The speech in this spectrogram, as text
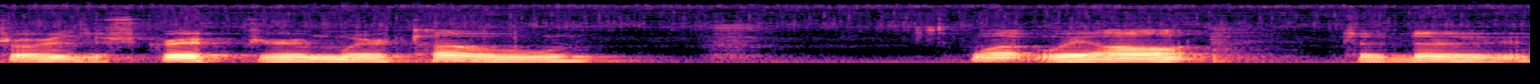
through the scripture, and we're told what we ought to do.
